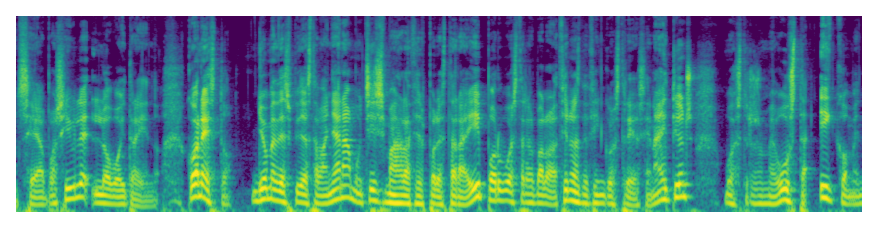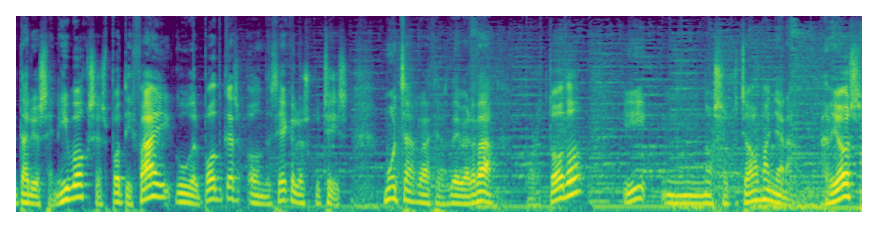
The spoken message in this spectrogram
sea posible lo voy trayendo. Con esto, yo me despido esta mañana. Muchísimas gracias por estar ahí, por vuestras valoraciones de 5 estrellas en iTunes, vuestros me gusta y comentarios en iVoox, Spotify, Google Podcast o donde sea que lo escuchéis. Muchas gracias de verdad por todo y mm, nos escuchamos mañana. Adiós.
